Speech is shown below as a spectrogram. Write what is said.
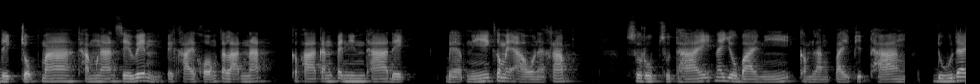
เด็กจบมาทำงานเซเว่นไปขายของตลาดนัด ก็พากันไปนินทาเด็ก แบบนี้ก็ไม่เอานะครับ สรุปสุดท้ายนโยบายนี้กำลังไปผิดทาง ดูได้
